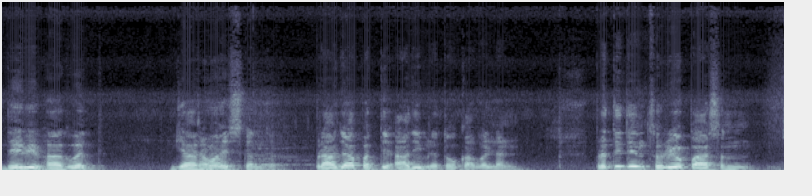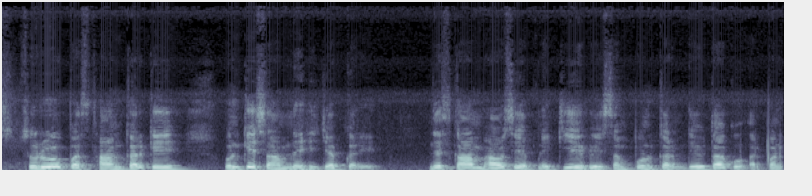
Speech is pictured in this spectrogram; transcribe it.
देवी भागवत, ग्यारहवा स्कंध, प्राजापत्य आदि व्रतों का वर्णन। प्रतिदिन सूर्योपासन, सूर्योपस्थान करके उनके सामने ही जप करे। निष्काम भाव से अपने किए हुए संपूर्ण कर्म देवता को अर्पण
